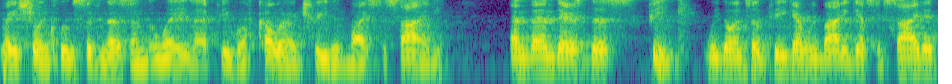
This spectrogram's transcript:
racial inclusiveness and the way that people of color are treated by society. And then there's this peak. We go into a peak, everybody gets excited,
